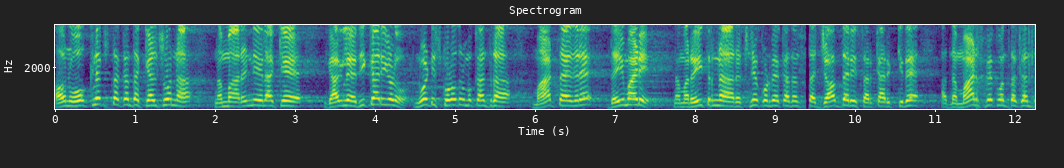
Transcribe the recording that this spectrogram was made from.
ಅವನು ಒಕ್ಲೆಪ್ಸ್ತಕ್ಕಂಥ ಕೆಲಸವನ್ನ ನಮ್ಮ ಅರಣ್ಯ ಇಲಾಖೆ ಈಗಾಗಲೇ ಅಧಿಕಾರಿಗಳು ನೋಟಿಸ್ ಕೊಡೋದ್ರ ಮುಖಾಂತರ ಮಾಡ್ತಾ ಇದ್ದಾರೆ ದಯಮಾಡಿ ನಮ್ಮ ರೈತರನ್ನ ರಕ್ಷಣೆ ಕೊಡಬೇಕಾದಂಥ ಜವಾಬ್ದಾರಿ ಸರ್ಕಾರಕ್ಕಿದೆ. ಅದನ್ನ ಮಾಡಿಸ್ಬೇಕು ಅಂತಕ್ಕಂಥ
